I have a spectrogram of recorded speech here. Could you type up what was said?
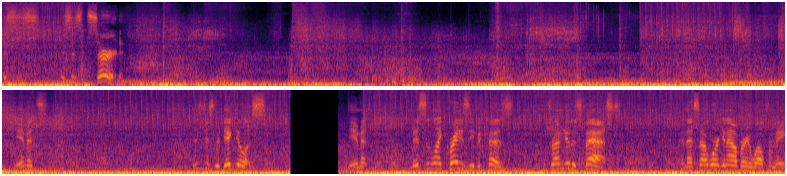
This is, this is absurd. Damn it. This is just ridiculous. Missing like crazy because I'm trying to do this fast. And that's not working out very well for me.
